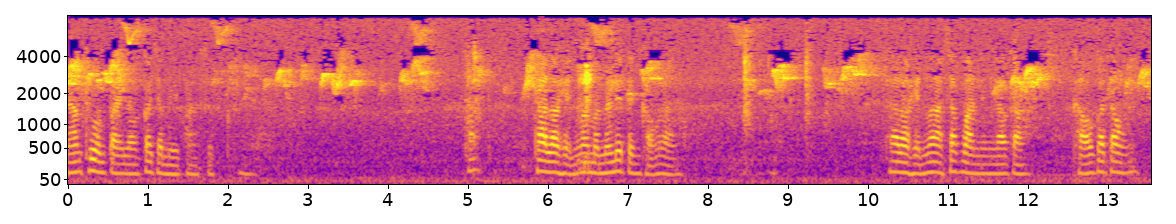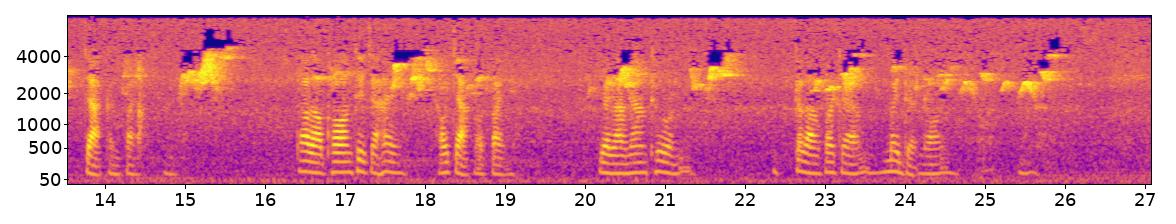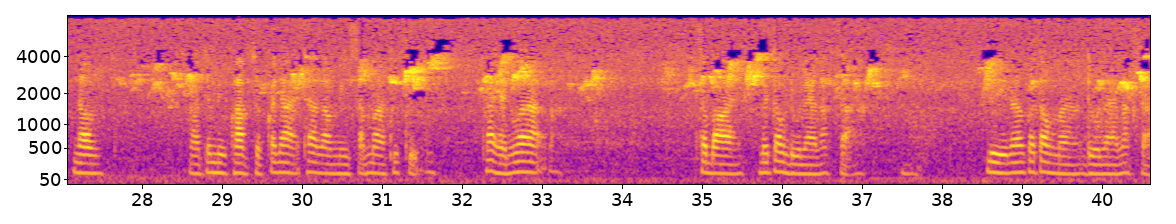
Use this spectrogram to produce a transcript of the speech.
น้ำท่วมไปเราก็จะมีความสุขถ้าถ้าเราเห็นว่ามันไม่ได้เป็นของเรา ถ้าเราเห็นว่าสักวันหนึ่งเรากับเขาก็ต้องจากกันไป ถ้าเราพร้อมที่จะให้เขาจากเราไป เวลาน้ำท่วม ก็เราก็จะไม่เดือดร้อน เราอาจจะมีความสุขก็ได้ ถ้าเรามีสัมมาทิฏฐิถ้าเห็นว่าสบายไม่ต้องดูแลรักษา ดีแล้วก็ต้องมาดูแลรักษา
